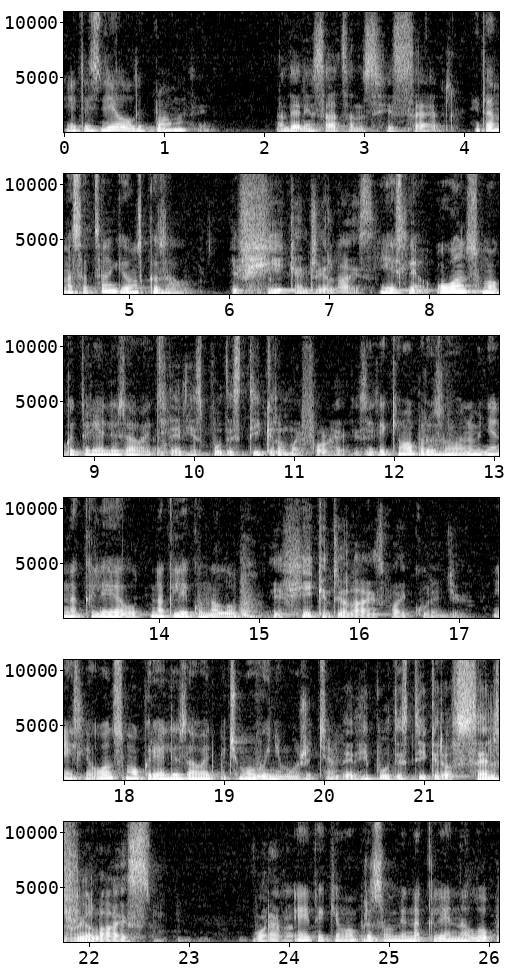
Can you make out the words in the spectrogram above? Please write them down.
Я это сделал, и бам. And then in satsangs he said, Это на сатсанге он сказал. If he can realize, Если он смог это реализовать, and then he's put a sticker on my forehead. You и see, таким образом он мне наклеил наклейку на лоб. if he can realize, why couldn't you? Если он смог реализовать, почему вы не можете? And then he put the sticker of self-realized, whatever. И таким образом мне наклеен на лоб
